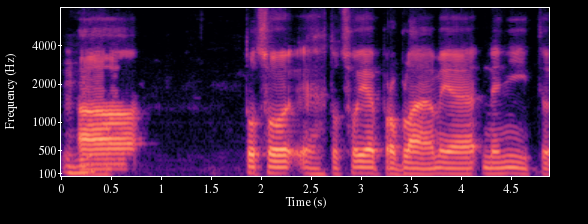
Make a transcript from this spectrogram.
No. A to co, je, to, co je problém, je, není, t,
